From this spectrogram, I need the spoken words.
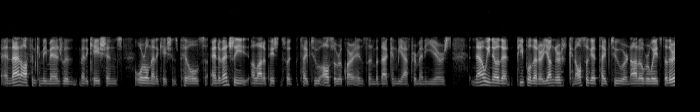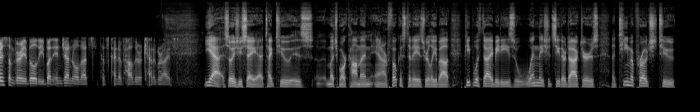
and that often can be managed with medications, oral medications, pills, and eventually a lot of patients with type 2 also require insulin, but that can be after many years. Now we know that people that are younger can also get type 2 or not overweight, so there is some variability, but in general that's that's kind of how they're categorized. Yeah, so as you say, uh, type 2 is uh, much more common, and our focus today is really about people with diabetes, when they should see their doctors, a team approach to,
